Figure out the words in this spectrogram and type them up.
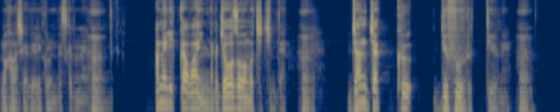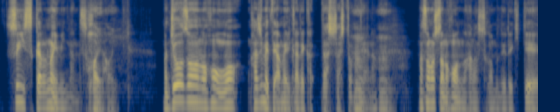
の話が出てくるんですけどね、うん。アメリカワインなんか醸造の父みたいな。うん。ジャン・ジャック・デュフールっていうねうん。スイスからの移民なんですけど、はいはい。まあ、醸造の本を初めてアメリカでか出した人みたいな、うんうん。まあ、その人の本の話とかも出てきて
